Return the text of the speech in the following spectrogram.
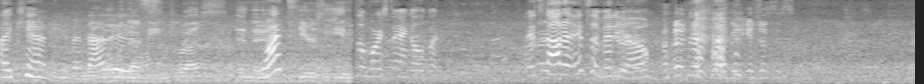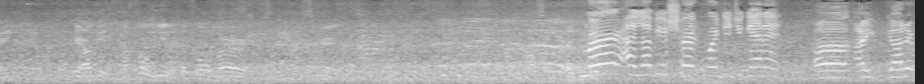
I can't even. That What would that is mean for us? And then What? here's the email. the worst angle, but it's not a, it's a video. I'll be in just a s- Thank you. Here, I'll get the full you, the full Mur experience. Thank. Mur, I love your shirt. Where did you get it? Uh, I got it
